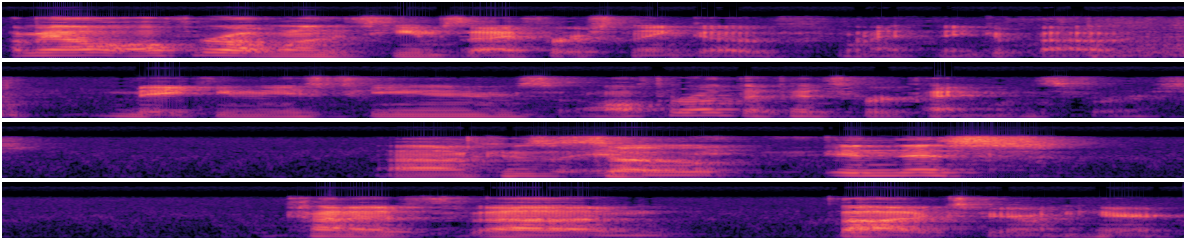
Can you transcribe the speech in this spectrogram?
I mean, I'll, I'll throw out one of the teams that I first think of when I think about making these teams. I'll throw out the Pittsburgh Penguins first, because So- in, this kind of um, thought experiment here,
